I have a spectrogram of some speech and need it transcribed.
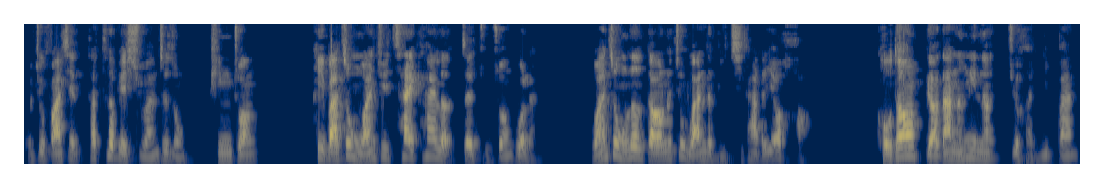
我就发现他特别喜欢这种拼装，可以把这种玩具拆开了再组装过来，玩这种乐高呢就玩的比其他的要好。口头表达能力呢就很一般，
